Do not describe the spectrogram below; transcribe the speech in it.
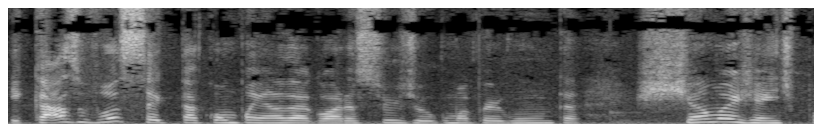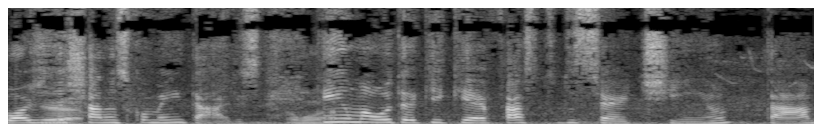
E caso você que está acompanhando agora surgiu alguma pergunta, chama a gente, pode é. deixar nos comentários. Tem uma outra aqui que é faz tudo certinho, tá?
